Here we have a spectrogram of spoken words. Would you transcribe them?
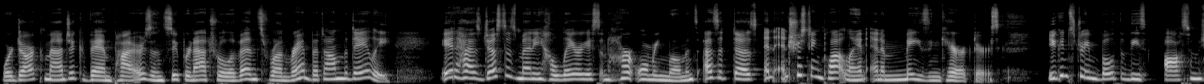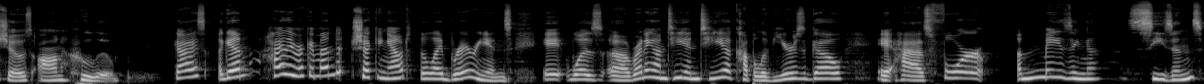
where dark magic, vampires, and supernatural events run rampant on the daily. It has just as many hilarious and heartwarming moments as it does an interesting plotline and amazing characters. You can stream both of these awesome shows on Hulu. Guys, again, highly recommend checking out The Librarians. It was uh, running on TNT a couple of years ago. It has four amazing seasons.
